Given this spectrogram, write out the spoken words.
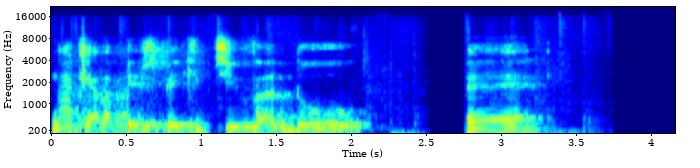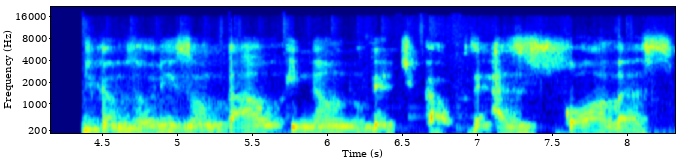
Naquela perspectiva do é, digamos, horizontal e não no vertical. As escolas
